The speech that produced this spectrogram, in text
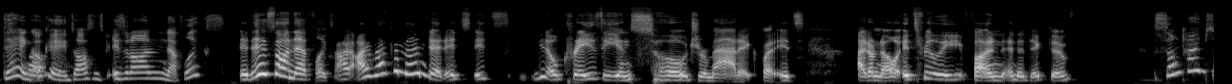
dang. Okay, Dawson's is it on Netflix? It is on Netflix. I, I recommend it. It's it's, you know, crazy and so dramatic, but it's I don't know, it's really fun and addictive. sometimes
